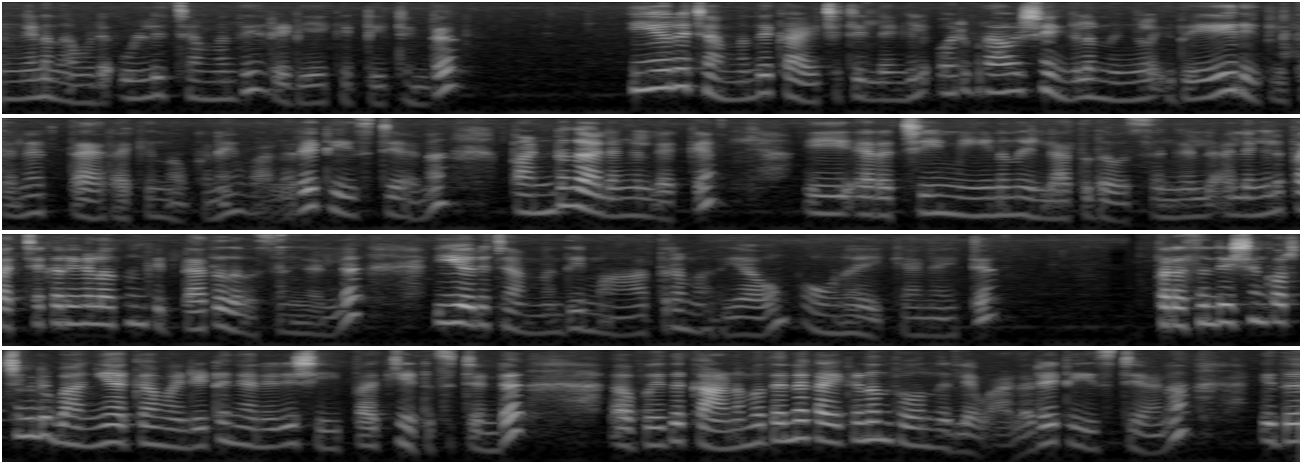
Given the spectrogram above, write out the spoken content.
അങ്ങനെ നമ്മുടെ ഉള്ളിച്ചമ്മന്തി റെഡിയായി കിട്ടിയിട്ടുണ്ട്. ഈ ഒരു ചമ്മന്തി കഴിച്ചിട്ടില്ലെങ്കിൽ ഒരു പ്രാവശ്യമെങ്കിലും നിങ്ങൾ ഇതേ രീതിയിൽ തന്നെ തയ്യാറാക്കി നോക്കണേ. വളരെ ടേസ്റ്റിയാണ്. പണ്ട് കാലങ്ങളിലൊക്കെ ഈ ഇറച്ചി മീനൊന്നും ഇല്ലാത്ത ദിവസങ്ങളിൽ അല്ലെങ്കിൽ പച്ചക്കറികളൊന്നും കിട്ടാത്ത ദിവസങ്ങളിൽ ഈ ഒരു ചമ്മന്തി മാത്രം മതിയാവും ഓണ് കഴിക്കാനായിട്ട്. പ്രസന്റേഷൻ കുറച്ചും കൂടി ഭംഗിയാക്കാൻ വേണ്ടിയിട്ട് ഞാനൊരു ഷേപ്പാക്കി എടുത്തിട്ടുണ്ട്. അപ്പോൾ ഇത് കാണുമ്പോൾ തന്നെ കഴിക്കണം തോന്നുന്നില്ലേ? വളരെ ടേസ്റ്റിയാണ്. ഇത്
